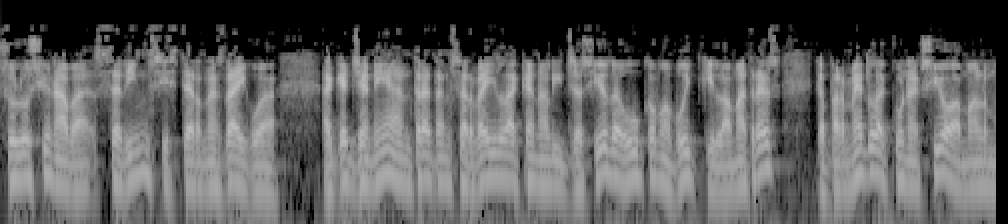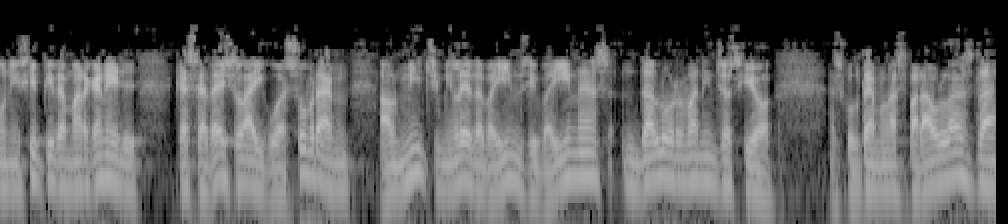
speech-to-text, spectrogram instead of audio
solucionava cedint cisternes d'aigua. Aquest gener ha entrat en servei la canalització de 1,8 quilòmetres que permet la connexió amb el municipi de Marganell, que cedeix l'aigua sobrant al mig miler de veïns i veïnes de l'urbanització. Escoltem les paraules de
